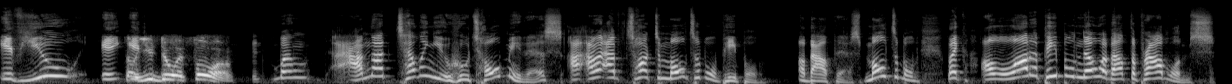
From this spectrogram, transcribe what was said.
if you if, So you do it for him. well, I'm not telling you who told me this. I, I, I've talked to multiple people about this. Multiple, like a lot of people know about the problems.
